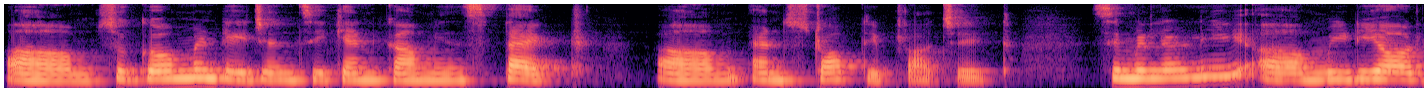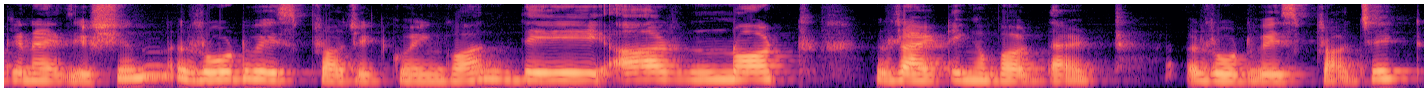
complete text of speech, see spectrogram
Um, so government agency can come inspect um, and stop the project. Similarly a media organization roadways project going on they are not writing about that roadways project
